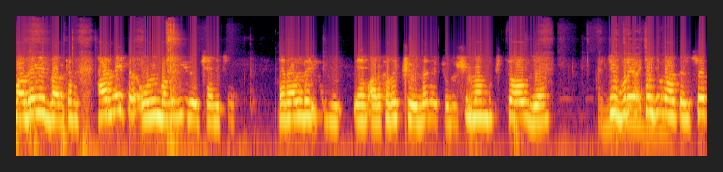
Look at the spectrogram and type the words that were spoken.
Baga girdi arkadaş. Her neyse oyun baga giriyor kendisi. Herhalde benim arkada köyler yapıyordu. Şimdi ben bu kütüğü alacağım. Diyor buraya koyacağım arkadaşlar.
